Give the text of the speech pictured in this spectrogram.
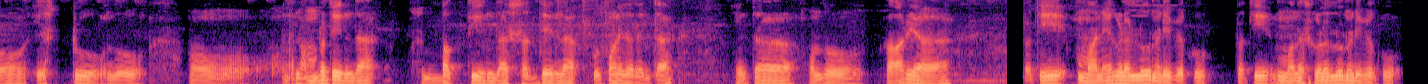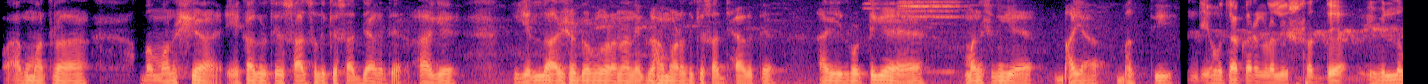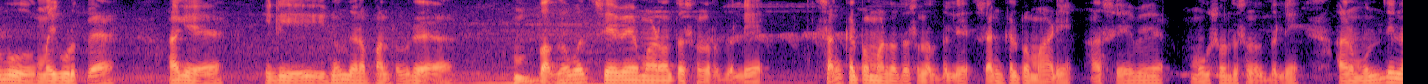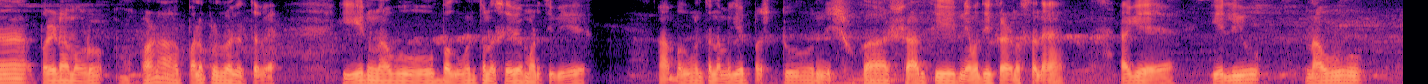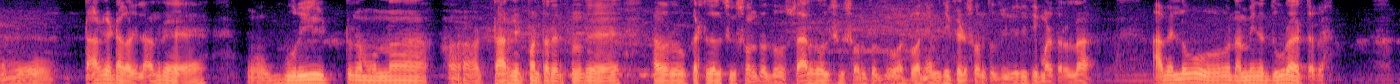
ಎಷ್ಟು ಒಂದು ನಮ್ರತೆಯಿಂದ, ಭಕ್ತಿಯಿಂದ, ಶ್ರದ್ಧೆಯಿಂದ ಕೂತ್ಕೊಂಡಿದ್ದಾರೆ ಅಂತ ಇಂಥ ಒಂದು ಕಾರ್ಯ ಪ್ರತಿ ಮನೆಗಳಲ್ಲೂ ನಡಿಬೇಕು, ಪ್ರತಿ ಮನಸ್ಸುಗಳಲ್ಲೂ ನಡಿಬೇಕು. ಆಗ ಮಾತ್ರ ಒಬ್ಬ ಮನುಷ್ಯ ಏಕಾಗ್ರತೆ ಸಾಧಿಸೋದಕ್ಕೆ ಸಾಧ್ಯ ಆಗುತ್ತೆ. ಹಾಗೆ ಎಲ್ಲ ಅರಿಷಡ್ವರ್ಗಗಳನ್ನು ನಿಗ್ರಹ ಮಾಡೋದಕ್ಕೆ ಸಾಧ್ಯ ಆಗುತ್ತೆ. ಹಾಗೆ ಇದರೊಟ್ಟಿಗೆ ಮನುಷ್ಯನಿಗೆ ಭಯ, ಭಕ್ತಿ, ದೇವತಾ ಕಾರ್ಯಗಳಲ್ಲಿ ಶ್ರದ್ಧೆ ಇವೆಲ್ಲವೂ ಮೈಗೂಡುತ್ತವೆ. ಹಾಗೆ ಇಲ್ಲಿ ಇನ್ನೊಂದು ಏನಪ್ಪ ಅಂತಂದರೆ, ಭಗವತ್ ಸೇವೆ ಮಾಡುವಂಥ ಸಂದರ್ಭದಲ್ಲಿ, ಸಂಕಲ್ಪ ಮಾಡಿದಂಥ ಸಂದರ್ಭದಲ್ಲಿ, ಸಂಕಲ್ಪ ಮಾಡಿ ಆ ಸೇವೆ ಮುಗಿಸುವಂಥ ಸಂದರ್ಭದಲ್ಲಿ ಅದರ ಮುಂದಿನ ಪರಿಣಾಮಗಳು ಭಾಳ ಫಲಪ್ರದವಾಗಿರ್ತವೆ. ಏನು ನಾವು ಭಗವಂತನ ಸೇವೆ ಮಾಡ್ತೀವಿ, ಆ ಭಗವಂತ ನಮಗೆ ಫಸ್ಟು ನಿಷ್ಕಾ ಶಾಂತಿ ನೆಮ್ಮದಿ ಕಾಣಿಸ್ತಾನೆ. ಹಾಗೆ ಎಲ್ಲಿಯೂ ನಾವು ಟಾರ್ಗೆಟ್ ಆಗೋದಿಲ್ಲ. ಅಂದರೆ ಗುರಿ ಇಟ್ಟು ನಮ್ಮನ್ನು ಟಾರ್ಗೆಟ್ ಮಾಡ್ತಾರೆ ಅಂತಂದರೆ ಅವರು ಕಷ್ಟದಲ್ಲಿ ಸಿಗಿಸುವಂಥದ್ದು, ಸಾಲಗಳಲ್ಲಿ ಸಿಗಿಸುವಂಥದ್ದು, ಅಥವಾ ನೆಮ್ಮದಿ ಕೆಡಿಸುವಂಥದ್ದು ಈ ರೀತಿ ಮಾಡ್ತಾರಲ್ಲ, ಅವೆಲ್ಲವೂ ನಮ್ಮಿಂದ ದೂರ ಇರ್ತವೆ.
